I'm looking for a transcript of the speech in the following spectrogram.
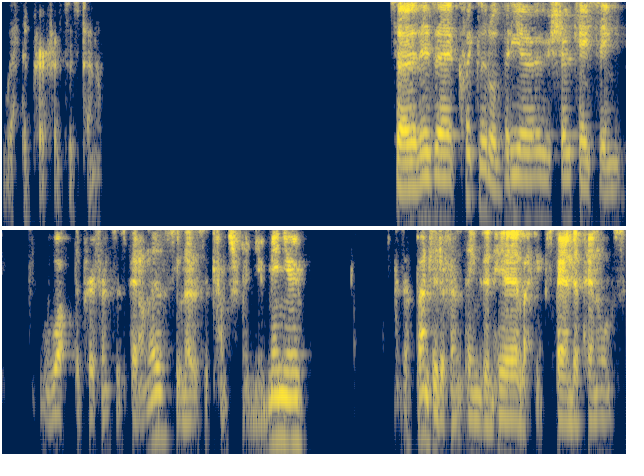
with the preferences panel. So there's a quick little video showcasing what the preferences panel is. You'll notice it comes from a new menu. There's a bunch of different things in here, like expander panels.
